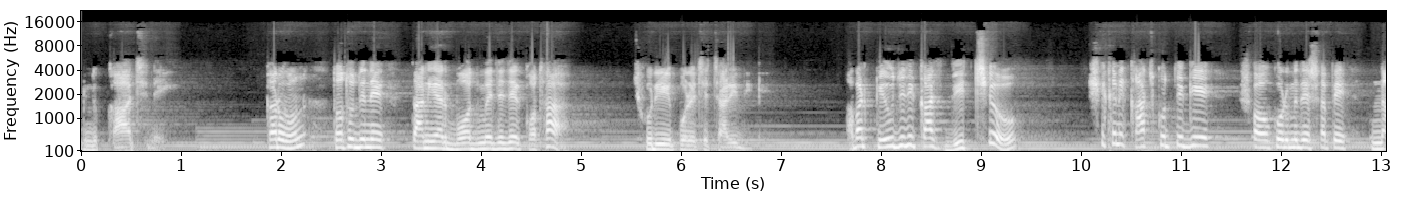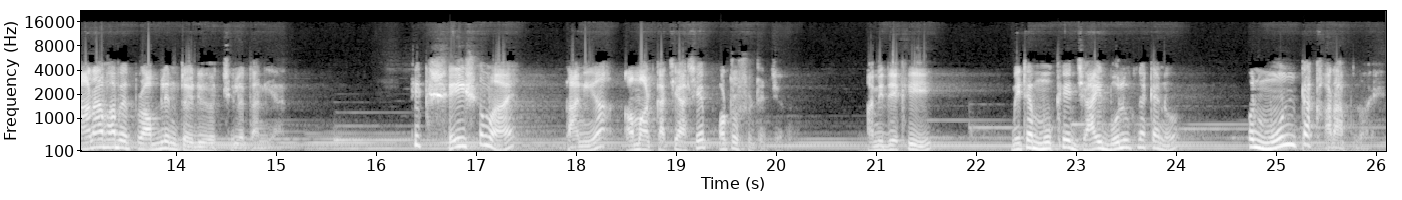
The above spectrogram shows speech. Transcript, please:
কিন্তু কাজ নেই। কারণ ততদিনে তানিয়ার বদ মেজেজের কথা ছড়িয়ে পড়েছে চারিদিকে। আবার কেউ যদি কাজ দিচ্ছেও, সেখানে কাজ করতে গিয়ে সহকর্মীদের সাথে নানাভাবে প্রবলেম তৈরি হচ্ছিল তানিয়ার। ঠিক সেই সময় তানিয়া আমার কাছে আসে ফটোশুটের জন্য। আমি দেখি মেয়েটা মুখে যাই বলুক না কেন, ওর মনটা খারাপ নয়।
